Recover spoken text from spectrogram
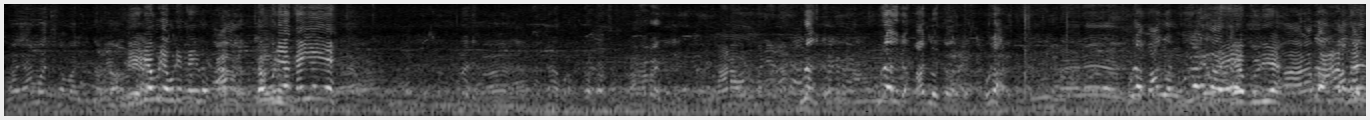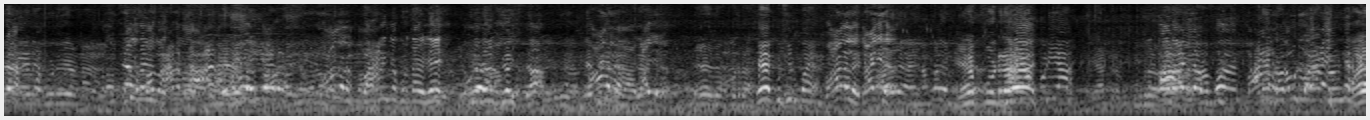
நான் ஏமாத்தின மாதிரி இருக்கு அப்படியே? அப்படியே அப்படியே கை அப்படியே கையே வாங்க கொடுத்தா டேய் இவ்வளவு நேரம் பேசிட்டா வாங்கல ராஜி ஏ புடிச்சிட்டு போய் வாங்கல ராஜி ஏ புடுறா புடியா வாங்கல கவுண்டா வாங்கல கவுண்டா அட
